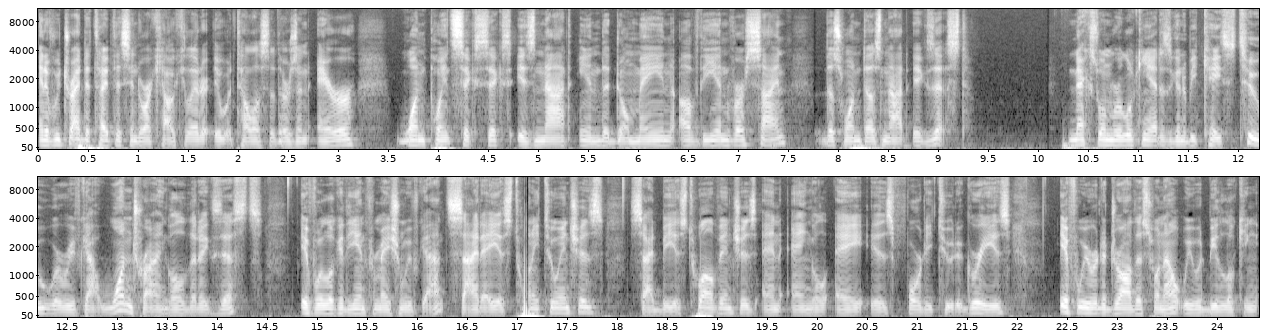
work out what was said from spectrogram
And if we tried to type this into our calculator, it would tell us that there's an error. 1.66 is not in the domain of the inverse sine. This one does not exist. Next one we're looking at is going to be case 2, where we've got one triangle that exists. If we look at the information we've got, side A is 22 inches, side B is 12 inches, and angle A is 42 degrees. If we were to draw this one out, we would be looking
